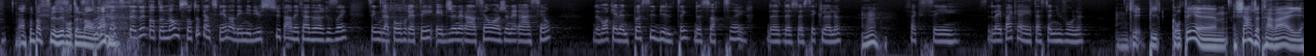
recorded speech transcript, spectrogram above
Non, c'est pas une partie de plaisir pour tout le c'est monde. pas Hein? une partie de plaisir pour tout le monde, surtout quand tu viens dans des milieux super défavorisés, où la pauvreté est de génération en génération, de voir qu'il y avait une possibilité de sortir de, de ce cycle-là. Hum. Fait que c'est. c'est- L'impact est à ce niveau-là. OK. Puis côté euh, charge de travail,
